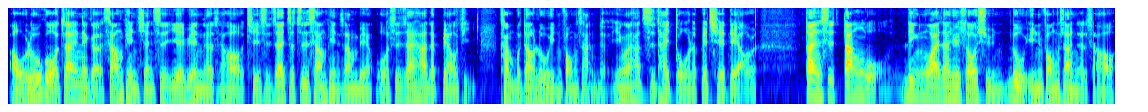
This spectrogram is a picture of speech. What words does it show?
哦，如果在那个商品显示页面的时候，其实在这支商品上面，我是在它的标题看不到露营风扇的，因为它字太多了，被切掉了。但是当我另外再去搜寻露营风扇的时候，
